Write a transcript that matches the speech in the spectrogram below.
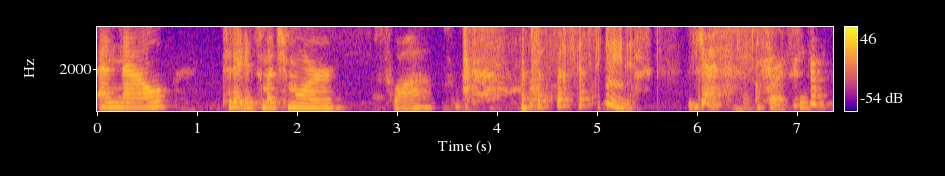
and now today it's much more suave. sophisticated, yes. Sorry, excuse me.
